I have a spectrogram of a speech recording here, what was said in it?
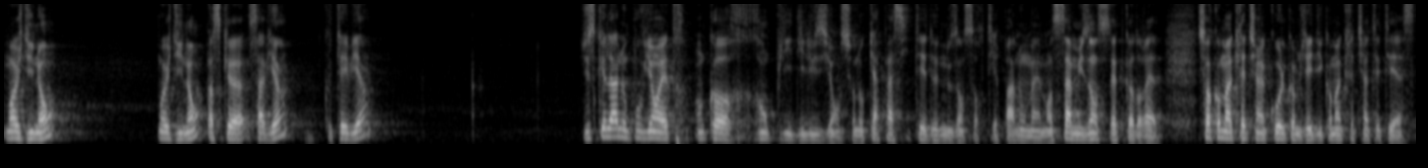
Moi, je dis non. Moi, je dis non, parce que ça vient, écoutez bien. Jusque-là, nous pouvions être encore remplis d'illusions sur nos capacités de nous en sortir par nous-mêmes, en s'amusant sur cette code rêve. Soit comme un chrétien cool, comme j'ai dit, comme un chrétien TTS.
